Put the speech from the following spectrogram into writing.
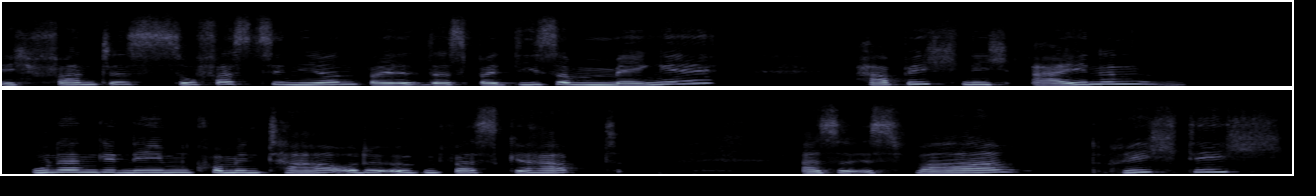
Ich fand es so faszinierend, weil dass bei dieser Menge habe ich nicht einen unangenehmen Kommentar oder irgendwas gehabt. Also es war richtig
